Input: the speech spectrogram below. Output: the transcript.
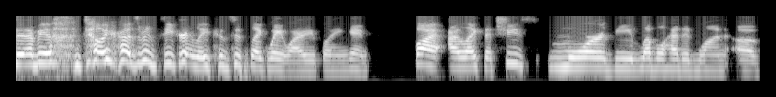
I mean, tell your husband secretly because it's like, wait, why are you playing games? But I like that she's more the level-headed one of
